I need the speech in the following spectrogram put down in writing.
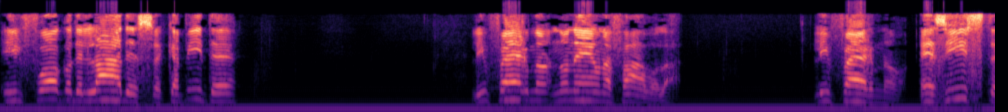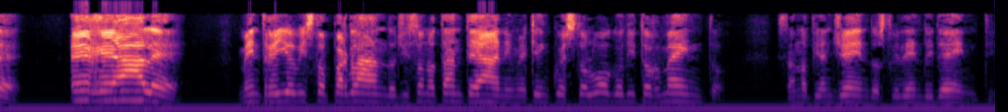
il fuoco dell'Ades, capite? L'inferno non è una favola. L'inferno esiste, è reale. Mentre io vi sto parlando ci sono tante anime che in questo luogo di tormento stanno piangendo, stridendo i denti.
